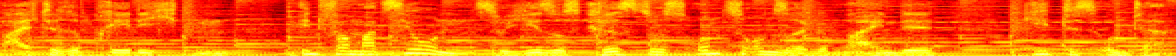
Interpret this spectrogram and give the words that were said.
Weitere Predigten, Informationen zu Jesus Christus und zu unserer Gemeinde gibt es unter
